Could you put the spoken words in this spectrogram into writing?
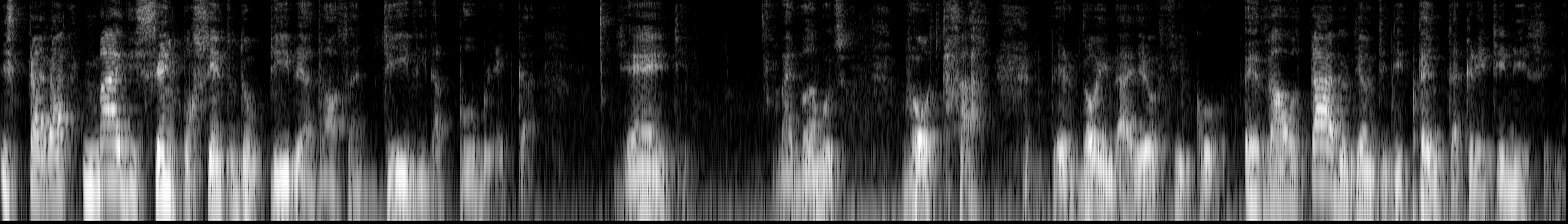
estará mais de 100% do PIB a nossa dívida pública. Gente, mas vamos voltar. Perdoe, né? eu fico exaltado diante de tanta cretinice. Né?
